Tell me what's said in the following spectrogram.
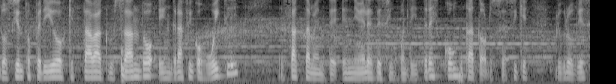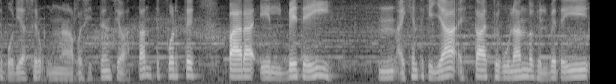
200 periodos que estaba cruzando en gráficos weekly? Exactamente, en niveles de 53,14. Así que yo creo que ese podría ser una resistencia bastante fuerte para el BTI. Mm, hay gente que ya está especulando que el BTI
